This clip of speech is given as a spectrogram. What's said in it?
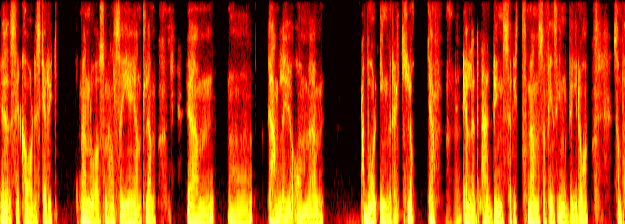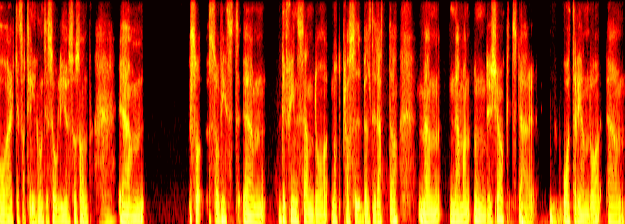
eh, cirkadiska rytmen då, som alltså är egentligen um, det handlar ju om eh, vår inre klocka mm. eller den här dygnsrytmen som finns inbyggd då, som påverkas av tillgång till solljus och sånt. Mm. Um, så, så visst, um, det finns ändå något plausibelt i detta. Men när man undersökt det här, återigen då, um,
